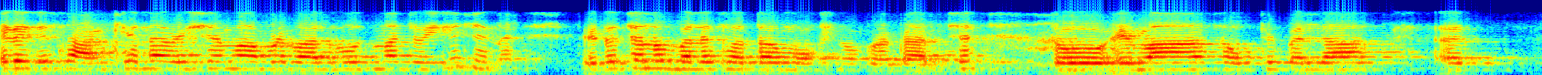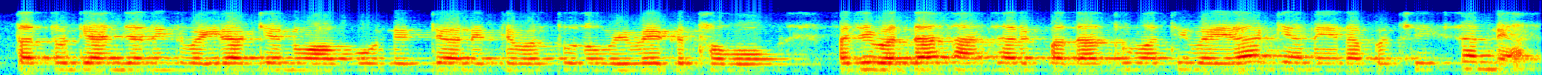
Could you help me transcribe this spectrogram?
એટલે જે સાંખ્યના વિષયમાં આપણે બાલબોધમાં જોઈએ છે ને, એ તો ચલો ભલે સ્વતઃ મોક્ષનો પ્રકાર છે. તો એમાં સૌથી પહેલા તત્વજ્ઞાન જનિત વૈરાગ્યનું આવવું, નિત્ય અનિત્ય વસ્તુનો વિવેક થવો, પછી બધા સાંસારિક પદાર્થોમાંથી વૈરાગ્ય અને એના પછી સંન્યાસ.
